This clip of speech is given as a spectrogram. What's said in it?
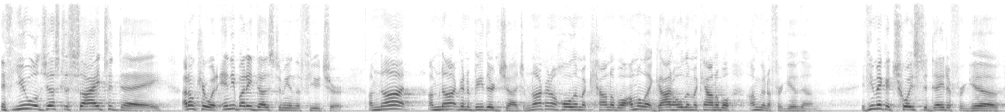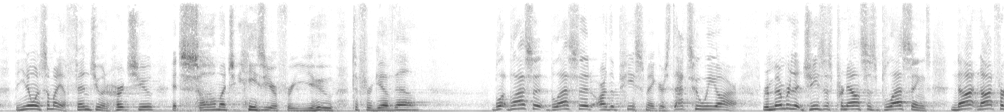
If you will just decide today, I don't care what anybody does to me in the future, I'm not, I'm not going to be their judge. I'm not going to hold them accountable. I'm going to let God hold them accountable. I'm going to forgive them. If you make a choice today to forgive, then you know when somebody offends you and hurts you, it's so much easier for you to forgive them. Blessed, blessed are the peacemakers. That's who we are. Remember that Jesus pronounces blessings, not, not, for,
